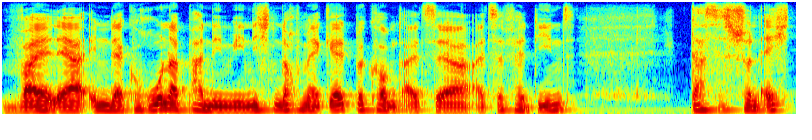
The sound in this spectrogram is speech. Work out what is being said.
weil er in der Corona-Pandemie nicht noch mehr Geld bekommt, als er, als er verdient, das ist schon echt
